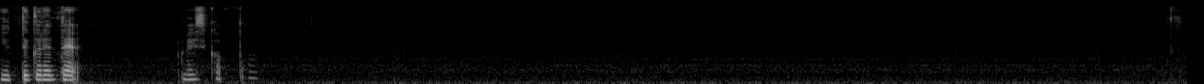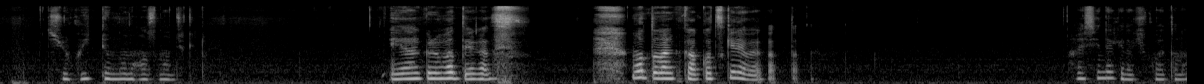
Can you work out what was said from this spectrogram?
言ってくれて嬉しかった。視力1.5のはずなんじゃけど。エアークロバットよかったです。もっとなんか格好つければよかった。配信だけど聞こえたな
